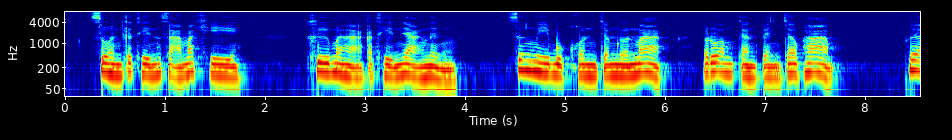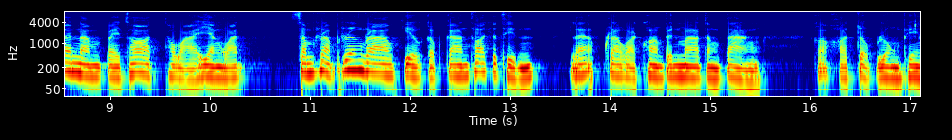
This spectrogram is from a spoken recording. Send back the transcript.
ๆ ส่วนกระถินสามัคคี คือมหากระถินอย่างหนึ่ง ซึ่งมีบุคคลจำนวนมากร่วมกันเป็นเจ้าภาพ เพื่อนำไปทอดถวายยังวัดสำหรับเรื่องราวเกี่ยวกับการทอดกระถิน และประวัติความเป็นมาต่างๆ ก็ขอจบลงเพียง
